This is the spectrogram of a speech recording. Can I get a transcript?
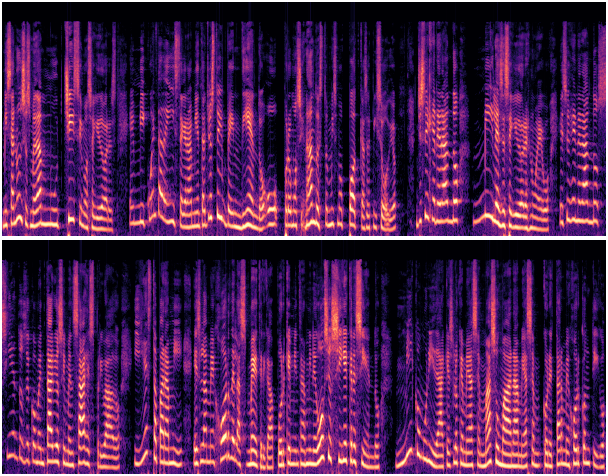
Mis anuncios me dan muchísimos seguidores. En mi cuenta de Instagram, mientras yo estoy vendiendo o promocionando este mismo podcast episodio, yo estoy generando miles de seguidores nuevos. Estoy generando cientos de comentarios y mensajes privados. Y esta para mí es la mejor de las métricas porque mientras mi negocio sigue creciendo, mi comunidad, que es lo que me hace más humana, me hace conectar mejor contigo,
